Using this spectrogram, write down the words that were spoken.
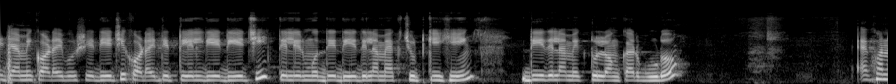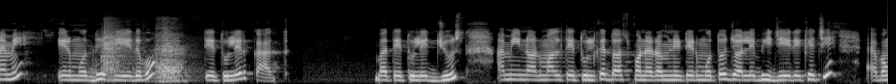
এই যে আমি কড়াই বসিয়ে দিয়েছি, কড়াইতে তেল দিয়ে দিয়েছি। তেলের মধ্যে দিয়ে দিলাম এক চুটকি হিং, দিয়ে দিলাম একটু লঙ্কার গুঁড়ো। এখন আমি এর মধ্যে দিয়ে দেব তেঁতুলের কাত বা তেঁতুলের জুস। আমি নর্মাল তেঁতুলকে দশ পনেরো মিনিটের মতো জলে ভিজিয়ে রেখেছি এবং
